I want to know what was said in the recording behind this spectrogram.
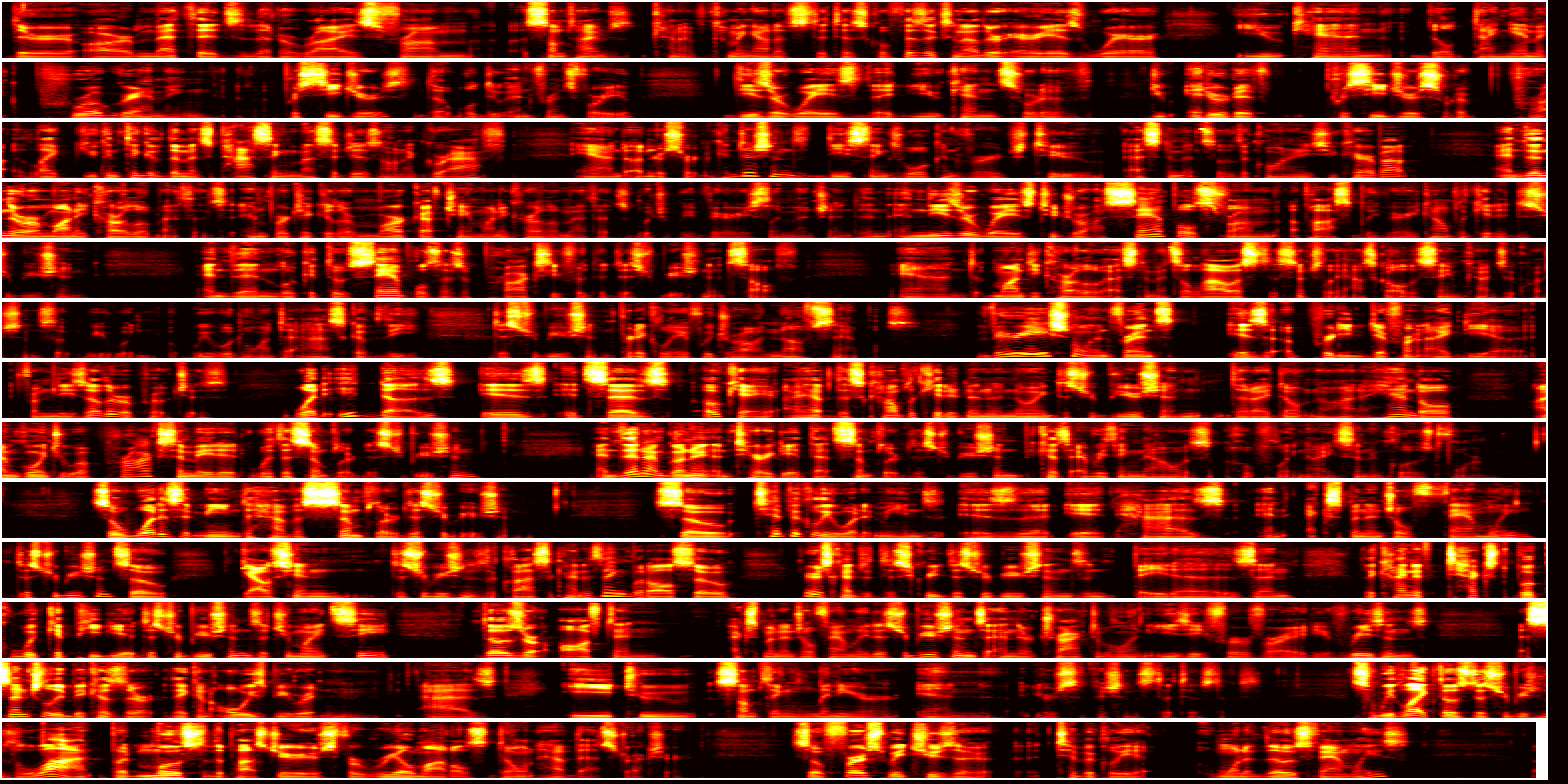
There are methods that arise from sometimes kind of coming out of statistical physics and other areas where you can build dynamic programming procedures that will do inference for you. These are ways that you can sort of do iterative procedures, sort of pro- like you can think of them as passing messages on a graph. And under certain conditions, these things will converge to estimates of the quantities you care about. And then there are Monte Carlo methods, in particular Markov chain Monte Carlo methods, which we variously mentioned. And, and these are ways to draw samples from a possibly very complicated distribution and then look at those samples as a proxy for the distribution itself. And Monte Carlo estimates allow us to essentially ask all the same kinds of questions that we would we would want to ask of the distribution, particularly if we draw enough samples. Variational inference is a pretty different idea from these other approaches. What it does is it says, okay, I have this complicated and annoying distribution that I don't know how to handle. I'm going to approximate it with a simpler distribution. And then I'm going to interrogate that simpler distribution because everything now is hopefully nice and in closed form. So, what does it mean to have a simpler distribution? So typically, what it means is that it has an exponential family distribution. So Gaussian distribution is the classic kind of thing, but also various kinds of discrete distributions and betas and the kind of textbook Wikipedia distributions that you might see. Those are often exponential family distributions, and they're tractable and easy for a variety of reasons. Essentially, because they're they can always be written as e to something linear in your sufficient statistics. So we like those distributions a lot, but most of the posteriors for real models don't have that structure. So first we choose a typically one of those families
